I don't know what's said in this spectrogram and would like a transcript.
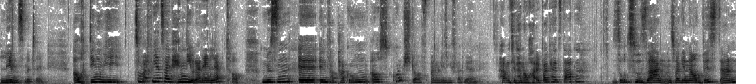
Lebensmitteln. Auch Dinge wie zum Beispiel jetzt dein Handy oder dein Laptop müssen äh, in Verpackungen aus Kunststoff angeliefert werden. Haben die dann auch Haltbarkeitsdaten? Sozusagen. Und zwar genau bis dann,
